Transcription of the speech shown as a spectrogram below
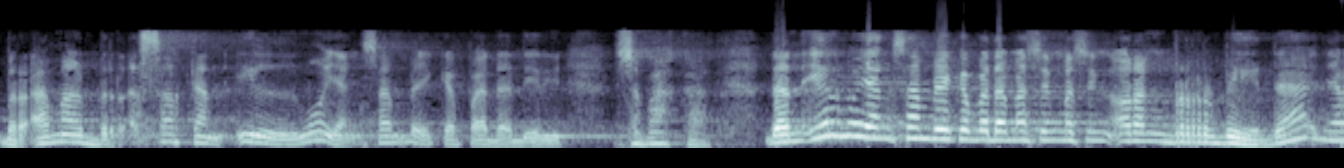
beramal berdasarkan ilmu yang sampai kepada diri sepakat. Dan ilmu yang sampai kepada masing-masing orang berbedanya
